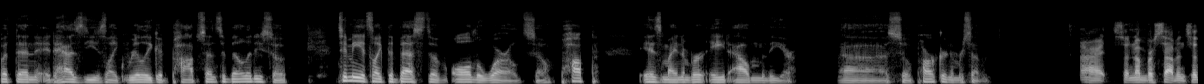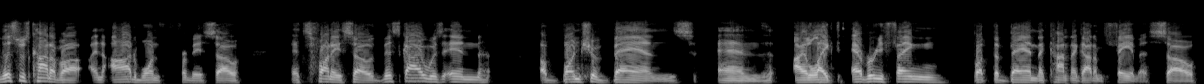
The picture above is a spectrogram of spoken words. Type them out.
but then it has these like really good pop sensibilities so to me it's like the best of all the world so pop is my number eight album of the year uh so parker number seven All right, so number seven. So this was kind of a an odd one for me. So it's funny. So this guy was in a bunch of bands, and I liked everything but the band that kind of got him famous. So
